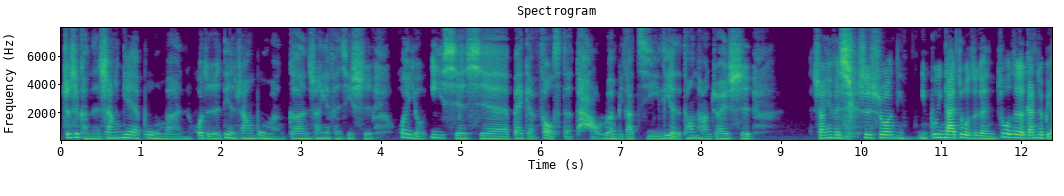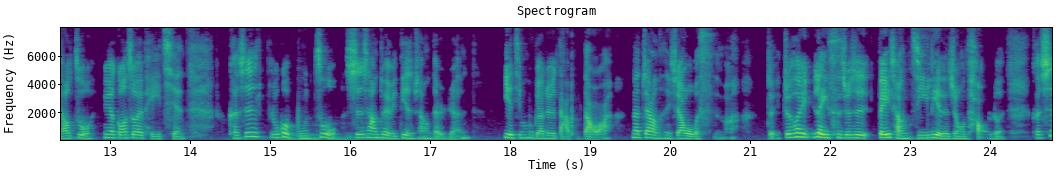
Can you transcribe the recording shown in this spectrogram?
就是可能商业部门或者是电商部门跟商业分析师会有一些些 back and forth 的讨论，比较激烈的，通常就会是商业分析师说你你不应该做这个，你做这个干脆不要做，因为公司会赔钱。可是如果不做，事实上对于电商的人，业绩目标就是达不到啊。那这样子你是要我死吗？对，就会类似就是非常激烈的这种讨论。可是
